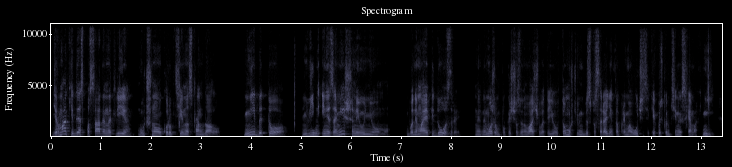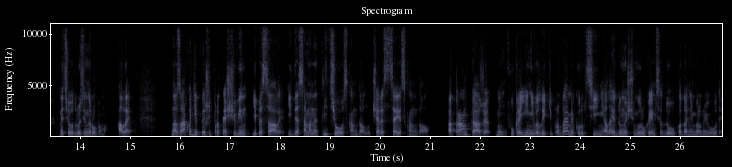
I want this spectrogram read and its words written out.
Єрмак іде з посади на тлі гучного корупційного скандалу. Нібито він і не замішаний у ньому, бо немає підозри. Ми не можемо поки що звинувачувати його в тому, що він безпосередньо там приймав участь в якихось корупційних схемах. Ні, ми цього друзі не робимо. Але на заході пишуть про те, що він і писали, йде саме на тлі цього скандалу, через цей скандал. А Трамп каже: ну в Україні великі проблеми корупційні, але я думаю, що ми рухаємося до укладання мирної угоди.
